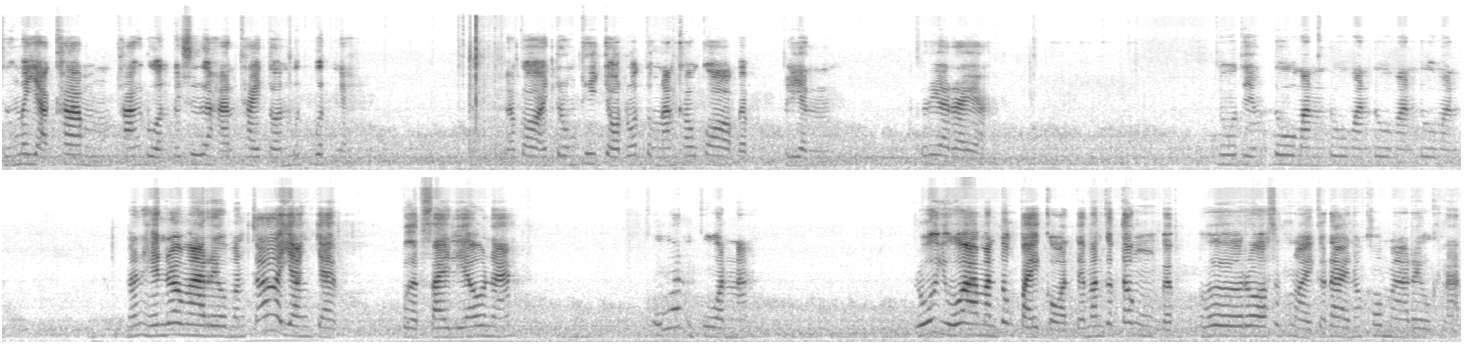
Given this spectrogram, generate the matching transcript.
ถึงไม่อยากข้ามทางด่วนไปซื้ออาหารไทยตอนมืดๆไงแล้วก็ไอ้ตรงที่จอดรถตรงนั้นเขาก็แบบเปลี่ยนเขาเรียกอะไรอะ่ะ ดูสิดูมันดูมันดูมันดูมัน มันเห็นเรามาเร็วมันก็ยังจะเปิดไฟเลี้ยวนะกวนกวนนะ รู้อยู่ว่ามันต้องไปก่อน แต่มันก็ต้องแบบ เออรอสักหน่อยก็ได้เนาะเข้ามาเร็วขนาด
